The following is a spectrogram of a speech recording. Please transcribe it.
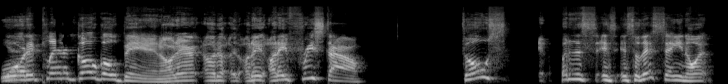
or yeah. they playing a go-go band, or they're or, they, or they or they freestyle. Those, but it's, it's, and so they're saying, you know what?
